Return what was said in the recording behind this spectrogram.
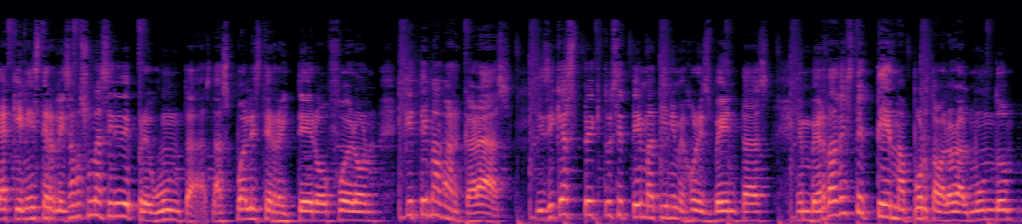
ya que en este realizamos una serie de preguntas, las cuales te reitero fueron ¿qué tema abarcarás? ¿Desde qué aspecto ese tema tiene mejores ventas? ¿En verdad este tema aporta valor al mundo?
